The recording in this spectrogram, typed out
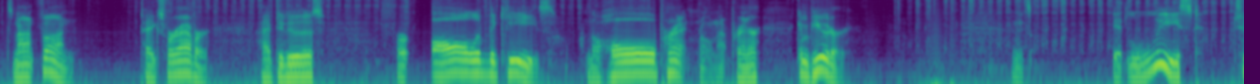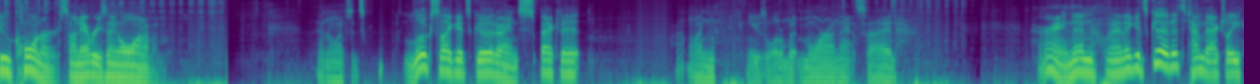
It's not fun. takes forever. I have to do this for all of the keys. The whole print, well, not printer, computer. And it's at least two corners on every single one of them. And once it looks like it's good, I inspect it. That one can use a little bit more on that side. All right, and then when I think it's good, it's time to actually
